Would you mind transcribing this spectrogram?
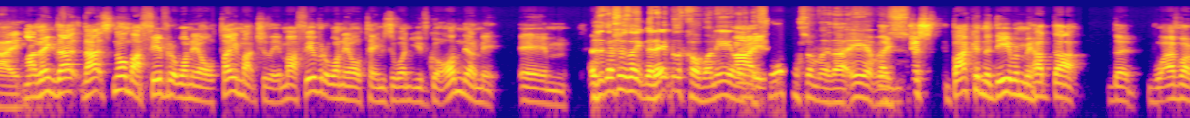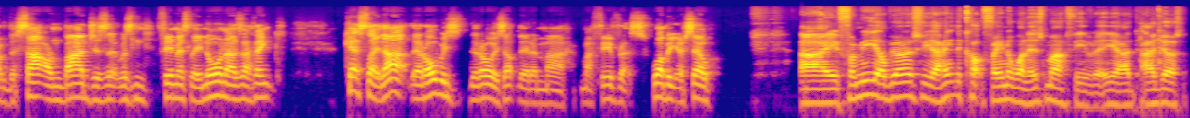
Aye, I think that that's not my favourite one of all time. Actually, my favourite one of all time is the one you've got on there, mate. Um, is it? This is like the replica one, eh? Like Aye. or something like that, eh? It like just back in the day when we had that the whatever the Saturn badge as it was famously known as. I think kits like that they're always they're always up there in my my favourites. What about yourself? Aye, for me, I'll be honest with you. I think the cup final one is my favourite. Eh? I, I just,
